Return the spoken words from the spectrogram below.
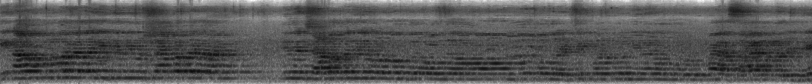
ಈಗ ನಾವು ಗುಲ್ಬರ್ಗದಾಗ ಇದ್ದೀವಿ, ನೀವು ಶಾಪದಾಗ ನೀವು ಶಾಪದಲ್ಲಿ ಒಂದು ಒಂದು ಒಂದು ರೆಡ್ಸಿ ಕೊಟ್ಟು ನೀವೇನೋ ಒಂದು ನೂರು ರೂಪಾಯಿ ಸಹಾಯ ಮಾಡಿದ್ರಿ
